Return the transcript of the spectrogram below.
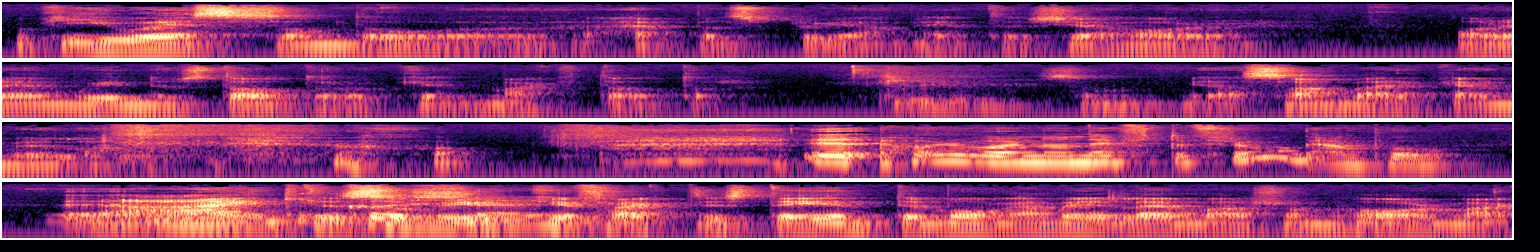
och iOS som då Apples program heter. Så jag har, har en Windows-dator och en Mac-dator som jag samverkar mellan. Eh, Har det varit någon efterfrågan på eh, Nej, inte så mycket faktiskt. Det är inte många medlemmar som har Mac.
